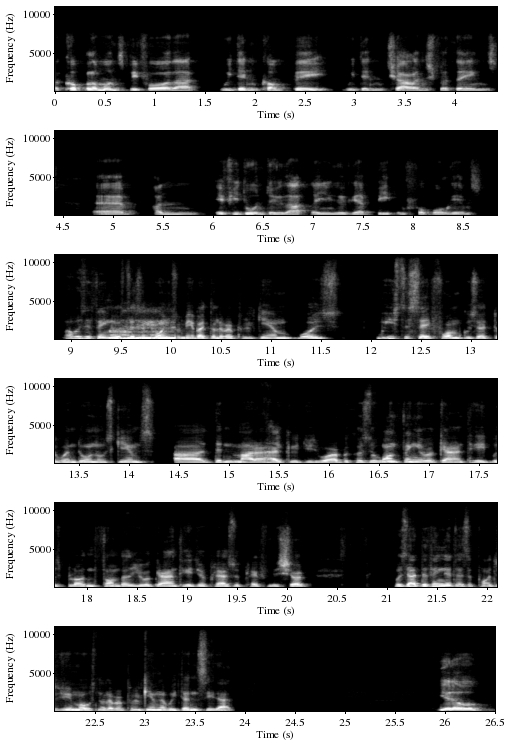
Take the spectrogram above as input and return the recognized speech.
a couple of months before that, we didn't compete, we didn't challenge for things, um, and if you don't do that, then you're going to get beaten in football games. What was the thing that was disappointing for me about the Liverpool game was we used to say form goes out the window in those games. Uh, didn't matter how good you were because the one thing you were guaranteed was blood and thunder. You were guaranteed your players would play for the shirt. Was that the thing that disappointed you most in the Liverpool game that we didn't see that? You know,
